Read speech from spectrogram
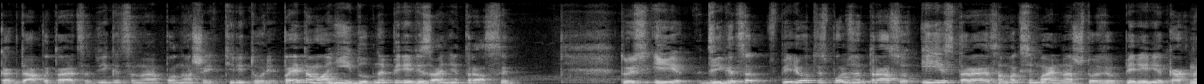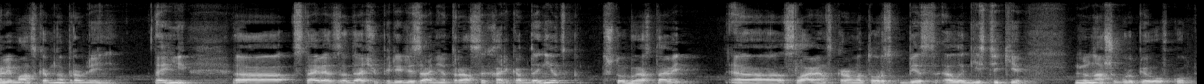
когда пытаются двигаться на, по нашей территории. Поэтому они идут на перерезание трассы, то есть и двигаться вперед, используют трассу, и стараются максимально что сделать? Перерез. Как на Лиманском направлении. Они ставят задачу перерезания трассы Харьков-Донецк, чтобы оставить э, Славянск-Краматорск без э, логистики, ну, нашу группировку.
